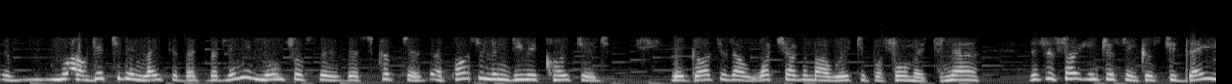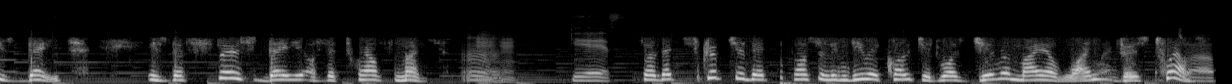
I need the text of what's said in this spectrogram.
uh, I'll get to them later. But but let me launch off the the scripture. Apostle Lindiwe quoted where God says, "I'll watch over my word to perform it." Now, this is so interesting because today's date is the first day of the twelfth month. Mm. Yes. So that scripture that Apostle Lindiwe quoted was Jeremiah 1, verse 12. 12.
